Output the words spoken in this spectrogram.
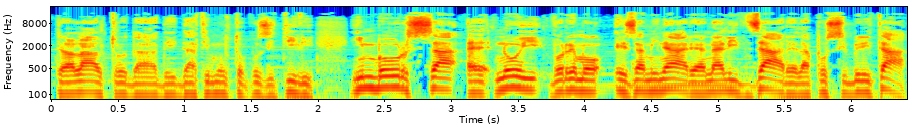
tra l'altro da dei dati molto positivi in borsa. Eh, noi vorremmo esaminare, analizzare la possibilità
